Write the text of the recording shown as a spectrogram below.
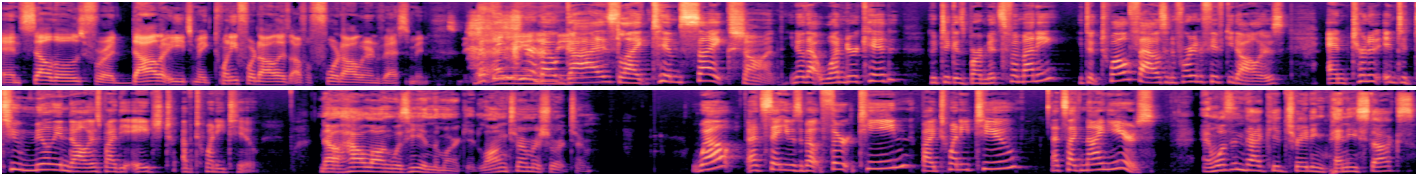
and sell those for a dollar each, make $24 off a $4 investment. But then you hear about guys like Tim Sykes, Sean. You know that wonder kid who took his bar mitzvah money? He took $12,450 and turn it into $2 million by the age of 22. Now, how long was he in the market? Long term or short term? Well, I'd say he was about 13 by 22. That's like nine years. And wasn't that kid trading penny stocks?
